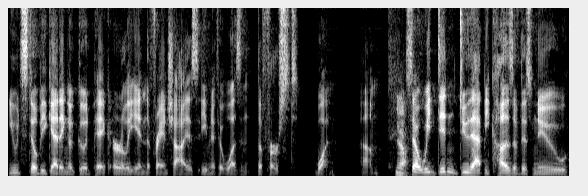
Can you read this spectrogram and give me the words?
you would still be getting a good pick early in the franchise, even if it wasn't the first one. Um, Yeah. So we didn't do that because of this new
